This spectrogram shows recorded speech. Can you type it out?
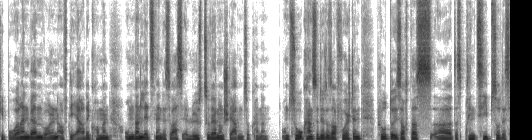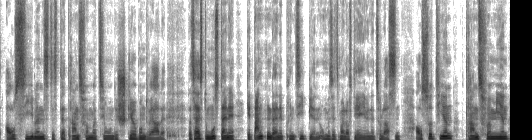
geboren werden, wollen auf die Erde kommen, um dann letzten Endes was erlöst zu werden und sterben zu können. Und so kannst du dir das auch vorstellen. Pluto ist auch das, äh, das Prinzip so des Aussiebens, des, der Transformation, des Stirb und Werde. Das heißt, du musst deine Gedanken, deine Prinzipien, um es jetzt mal auf der Ebene zu lassen, aussortieren, transformieren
